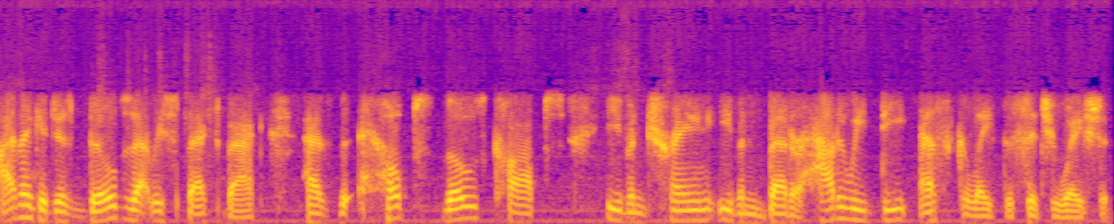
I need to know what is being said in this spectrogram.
I think it just builds that respect back, has helps those cops even train even better. How do we de-escalate the situation?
